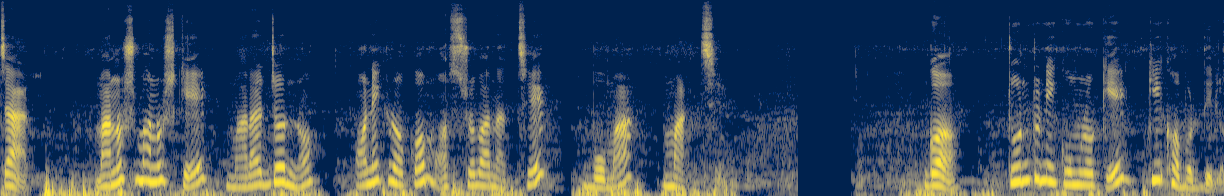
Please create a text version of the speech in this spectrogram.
চার, মানুষ মানুষকে মারার জন্য অনেক রকম অস্ত্র বানাচ্ছে, বোমা মারছে। গ, টুনটুনি কুমড়োকে কি খবর দিল?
